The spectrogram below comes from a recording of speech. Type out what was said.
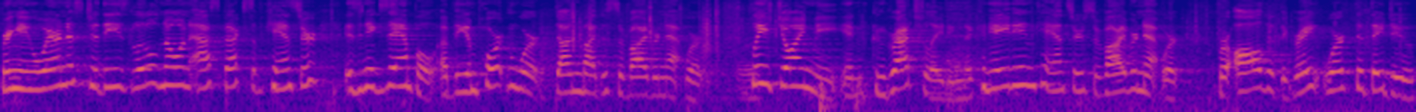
Bringing awareness to these little-known aspects of cancer is an example of the important work done by the Survivor Network. Please join me in congratulating the Canadian Cancer Survivor Network for all that the great work that they do,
